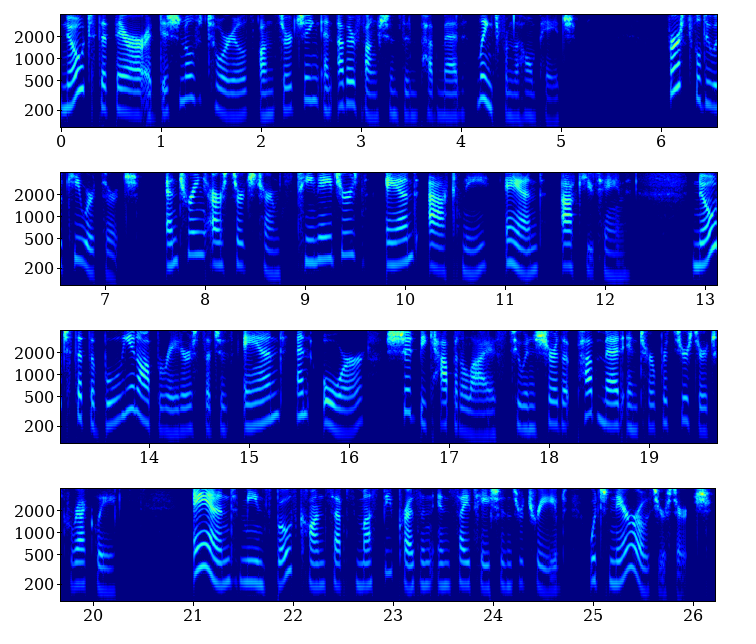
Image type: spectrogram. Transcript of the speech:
Note that there are additional tutorials on searching and other functions in PubMed linked from the homepage. First, we'll do a keyword search entering our search terms teenagers and acne and Accutane. Note that the Boolean operators such as AND and OR should be capitalized to ensure that PubMed interprets your search correctly. AND means both concepts must be present in citations retrieved, which narrows your search.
